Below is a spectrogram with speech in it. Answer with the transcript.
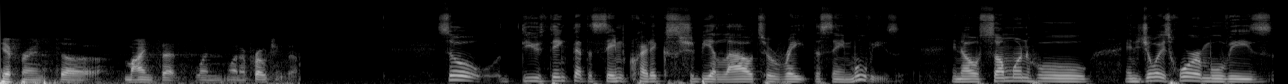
different uh, mindsets when when approaching them. So, do you think that the same critics should be allowed to rate the same movies? You know, someone who enjoys horror movies,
